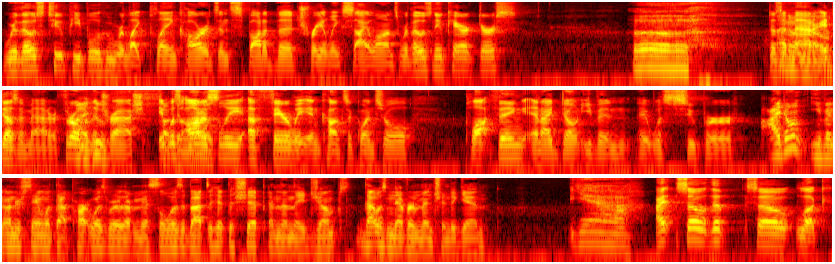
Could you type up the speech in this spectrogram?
were those two people who were like playing cards and spotted the trailing Cylons? Were those new characters? uh, Doesn't matter. know. It doesn't matter. Throw them I- in the trash. It was knows? honestly a fairly inconsequential plot thing, and I don't even. It was super. I don't even understand what that part was where the missile was about to hit the ship and then they jumped. That was never mentioned again. Yeah. I so the so look,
